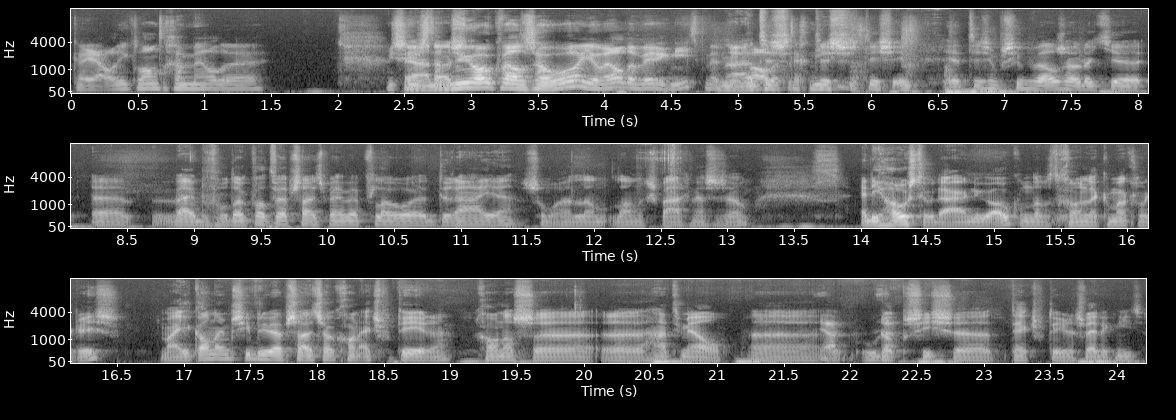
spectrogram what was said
Kan je al je klanten gaan melden? Misschien Ja, is nou dat is- nu ook wel zo hoor, Joël, dat weet ik niet. Met Nou, het, is, het, is, het, is in, het is in principe wel zo dat je... wij bijvoorbeeld ook wat websites bij Webflow draaien. Sommige land, landingspagina's en zo. En die hosten we daar nu ook, omdat het gewoon lekker makkelijk is. Maar je kan in principe die websites ook gewoon exporteren. Gewoon als eh, eh, HTML. Eh, Ja. Hoe dat precies eh, te exporteren is, weet ik niet.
